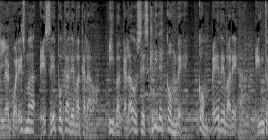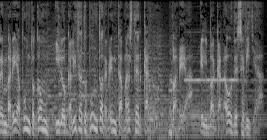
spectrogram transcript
La cuaresma es época de bacalao. Y bacalao se escribe con B, con B de Barea. Entra en barea.com y localiza tu punto de venta más cercano. Barea, el bacalao de Sevilla.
